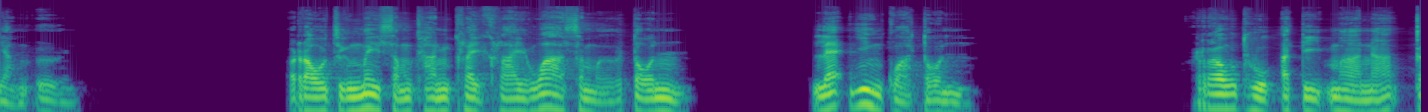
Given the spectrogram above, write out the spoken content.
อย่างอื่น เราจึงไม่สำคัญใครๆว่าเสมอตน และยิ่งกว่าตน เราถูกอติมานะก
